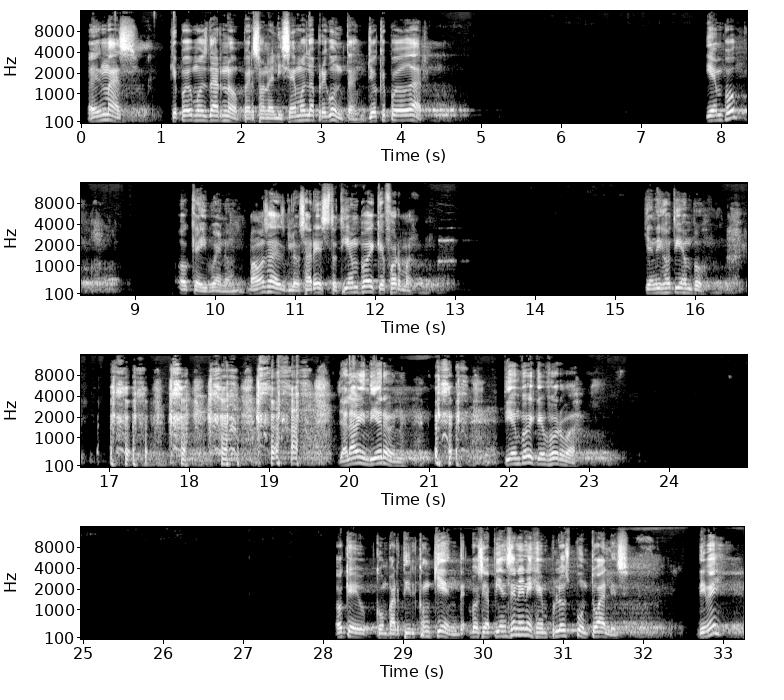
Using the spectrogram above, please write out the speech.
Es más, ¿qué podemos dar? No, personalicemos la pregunta. ¿Yo qué puedo dar? ¿Tiempo? Ok, bueno, vamos a desglosar esto. ¿Tiempo de qué forma? ¿Quién dijo tiempo? ya la vendieron. ¿Tiempo de qué forma? Ok, compartir con quién. O sea, piensen en ejemplos puntuales. Dime.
